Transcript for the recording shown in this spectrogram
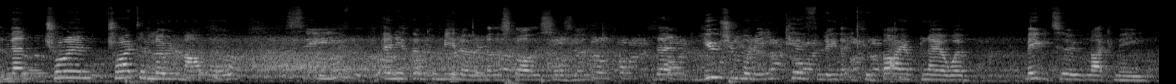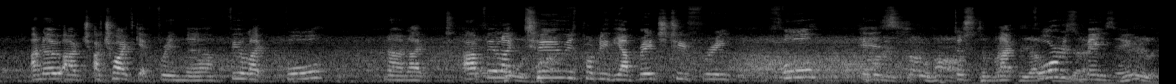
and then try and try to loan them out all. See if any of them can be loaned at the start of the season. Then use your money carefully that you could buy a player with, maybe two like me. I know I, I tried to get three in there. I feel like four. No, like I feel like two is probably the average. Two, three, four is just like four is amazing. Nearly.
